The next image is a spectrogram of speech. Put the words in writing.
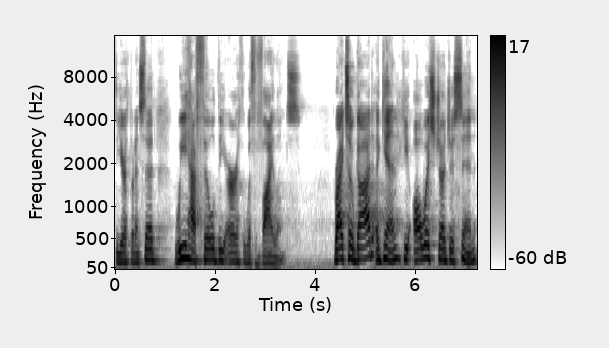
the earth, but instead, we have filled the earth with violence, right? So, God, again, he always judges sin,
